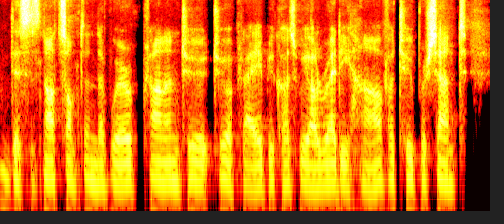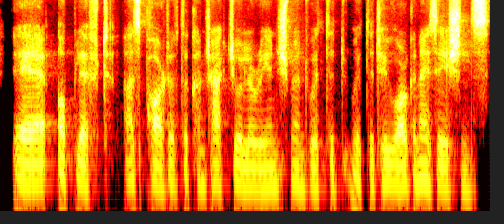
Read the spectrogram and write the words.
this is not something that we're planning to to apply because we already have a two percent uh, uplift as part of the contractual arrangement with the with the two organisations.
